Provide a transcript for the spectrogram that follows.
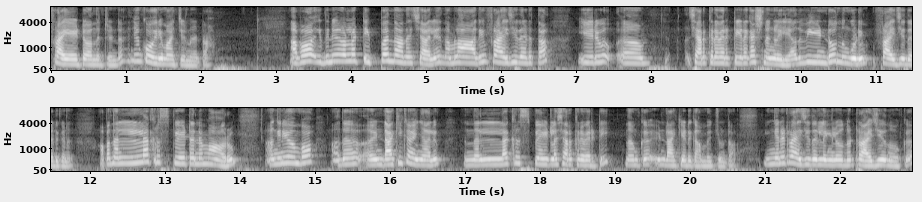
ഫ്രൈ ആയിട്ട് വന്നിട്ടുണ്ട്. ഞാൻ കോരി മാറ്റിയാണ് കേട്ടോ. അപ്പോൾ ഇതിനുള്ള ടിപ്പ് എന്താണെന്ന് വെച്ചാൽ നമ്മൾ ആദ്യം ഫ്രൈ ചെയ്തെടുത്ത ഈ ഒരു ശർക്കര വരട്ടിയുടെ കഷ്ണങ്ങളില്ലേ അത് വീണ്ടും ഒന്നും കൂടി ഫ്രൈ ചെയ്തെടുക്കണം. അപ്പോൾ നല്ല ക്രിസ്പി ആയിട്ട് തന്നെ മാറും. അങ്ങനെയാകുമ്പോൾ അത് ഉണ്ടാക്കി കഴിഞ്ഞാലും നല്ല ക്രിസ്പി ആയിട്ടുള്ള ശർക്കര വരട്ടി നമുക്ക് ഉണ്ടാക്കിയെടുക്കാൻ പറ്റും കേട്ടോ ഇങ്ങനെ ട്രൈ ചെയ്തിട്ടില്ലെങ്കിലും ഒന്ന് ട്രൈ ചെയ്ത് നോക്ക്.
